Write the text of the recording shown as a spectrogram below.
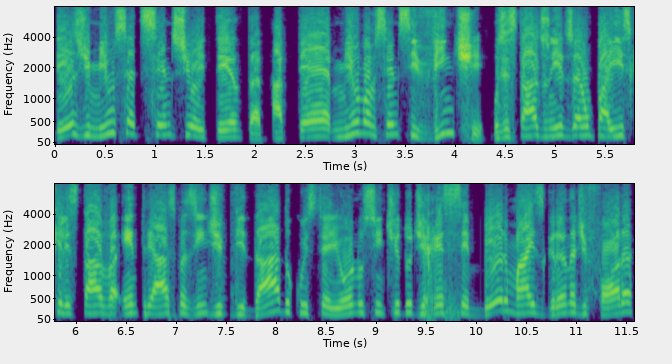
desde 1780 até 1920, os Estados Unidos era um país que ele estava, entre aspas, endividado com o exterior no sentido de receber mais grana de fora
